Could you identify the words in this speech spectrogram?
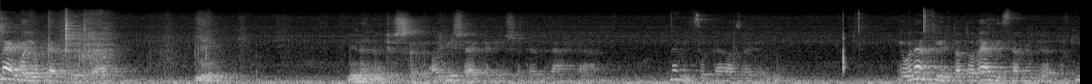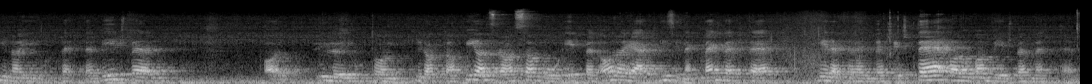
meg vagyok lepődve. mi? Mi lenne, hogyha A szeretnél? viselkedésedet, drágám. Nem így szoktál hazajönni. Jó, nem firtatom, elhiszem, hogy a kínai vette Bécsben, a ülői úton kirakta a piacra, a Szabó éppen arra járt, Gizinek megvette, véletlen egybeesés. Te valóban Bécsben vetted.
